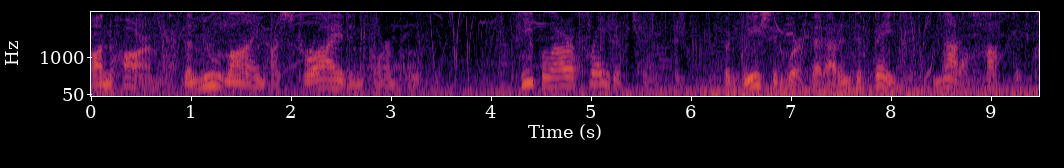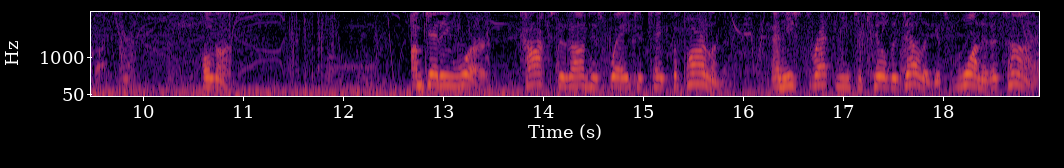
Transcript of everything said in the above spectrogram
unharmed. The new line are striving for improvement. People are afraid of change, but we should work that out in debate, not a hostage crisis. Hold on. I'm getting word. Cox is on his way to take the Parliament, and he's threatening to kill the delegates one at a time.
